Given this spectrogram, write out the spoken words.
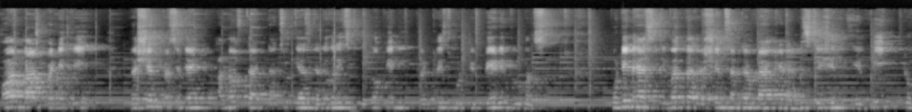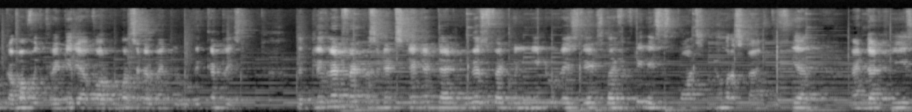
On March 23, Russian president announced that natural gas deliveries to European countries would be paid in rubles. Putin has given the Russian central bank and administration a week to come up with criteria for ruble settlement to European countries. The Cleveland Fed president stated that US Fed will need to raise rates by 50 basis points numerous times this year and that he is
